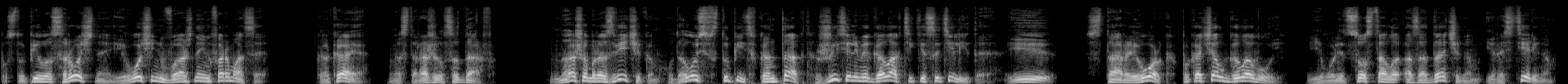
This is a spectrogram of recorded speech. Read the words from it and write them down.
Поступила срочная и очень важная информация. Какая? Насторожился Дарф. Нашим разведчикам удалось вступить в контакт с жителями галактики-сателлита и... Старый орк покачал головой. Его лицо стало озадаченным и растерянным.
